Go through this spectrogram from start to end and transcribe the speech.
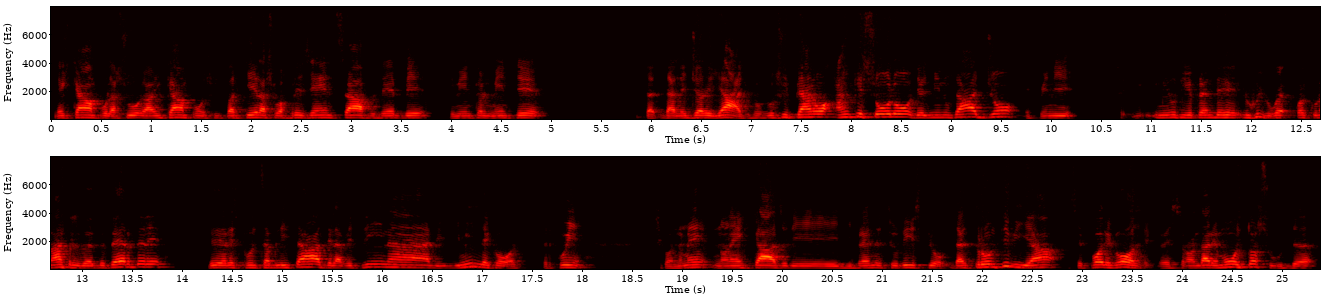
nel campo, la sua, in campo, sul parquet, la sua presenza potrebbe eventualmente danneggiare gli altri, proprio sul piano anche solo del minutaggio e quindi i minuti che prende lui qualcun altro li dovrebbe perdere, delle responsabilità, della vetrina, di, di mille cose. Per cui secondo me non è il caso di, di prendersi un rischio dal pronti via, se poi le cose dovessero andare molto a sud,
